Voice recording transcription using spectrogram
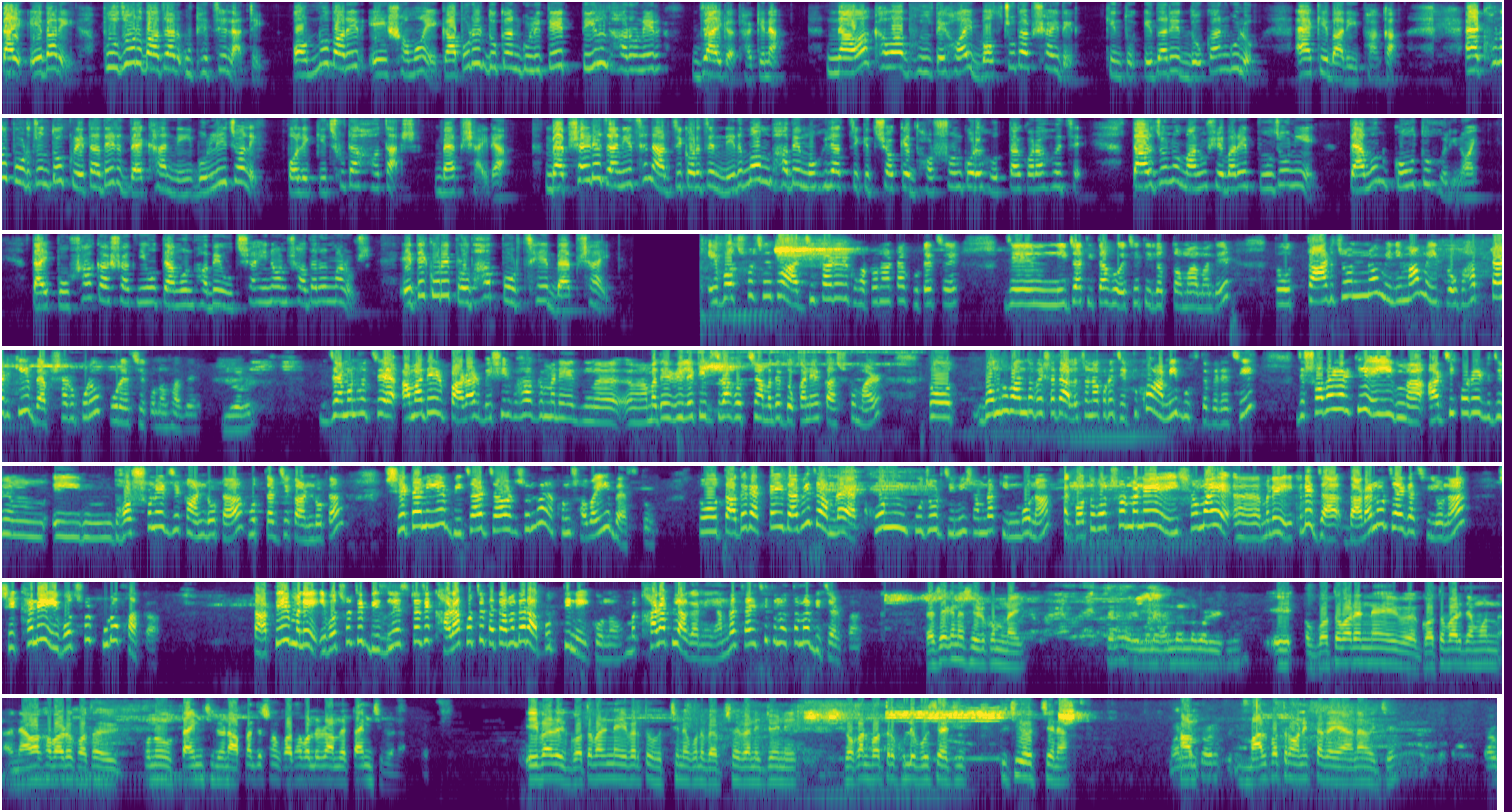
তাই এবারে পুজোর বাজার উঠেছে লাটে। অন্যবারের এই সময়ে কাপড়ের দোকানগুলিতে তিল ধারণের জায়গা থাকে না। নাওয়া খাওয়া ভুলতে হয় বস্ত্র ব্যবসায়ীদের, কিন্তু এবারের দোকানগুলো একেবারেই ফাঁকা। এখনও পর্যন্ত ক্রেতাদের দেখা নেই বললেই চলে, ফলে কিছুটা হতাশ ব্যবসায়ীরা। ব্যবসায়ীরা জানিয়েছেন, আরজি কলেজে নির্মম ভাবে মহিলা চিকিৎসককে ধর্ষণ করে হত্যা করা হয়েছে। তার জন্য মানুষ এবারে পুজো নিয়ে তেমন কৌতূহলী নয়। তাই পোশাক আশাক নিয়েও তেমন ভাবে উৎসাহী নন সাধারণ মানুষ। এতে করে প্রভাব পড়ছে ব্যবসায়। এবছর যেহেতু আজিকারের ঘটনাটা ঘটেছে যে নির্যাতিতা হয়েছে তিলোত্তমা আমাদের তো তার জন্য মিনিমাম এই প্রভাবটা আর কি ব্যবসার উপরেও পড়েছে কোনোভাবে। যেমন হচ্ছে আমাদের পাড়ার বেশিরভাগ মানে আমাদের রিলেটিভসরা হচ্ছে আমাদের দোকানের কাস্টমার। তো বন্ধু বান্ধবের সাথে আলোচনা করে যেটুকু আমি বুঝতে পেরেছি, যে সবাই আর কি এই আরজি করের এই ধর্ষণের যে কাণ্ডটা, হত্যার যে কাণ্ডটা, সেটা নিয়ে বিচার যাওয়ার জন্য এখন সবাই ব্যস্ত। তো তাদের একটাই দাবি যে আমরা এখন পুজোর জিনিস আমরা কিনবো না। গত বছর মানে এই সময় মানে এখানে দাঁড়ানোর জায়গা ছিল না, সেখানে এবছর পুরো ফাঁকা। তাতে মানে এবছর যে বিজনেসটা যে খারাপ হচ্ছে তাতে আমাদের আপত্তি নেই কোনো। বা খারাপ লাগা নেই। আমরা চাইছি তো তিলোত্তমা বিচার পাক। বেচা কেনা সেরকম নাই। মানে অন্যান্য বারের গতবারের নেই গতবার যেমন নেওয়া খাবারও কথা কোনো টাইম ছিল না। আপনাদের সঙ্গে কথা বলারও আমাদের টাইম ছিল না। এবার গতবার নেই এবার তো হচ্ছে না কোনো ব্যবসা বাণিজ্যই নেই। দোকানপত্র খুলে বসে আছি কিছুই হচ্ছে না। মালপত্র অনেক টাকায় আনা হয়েছে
